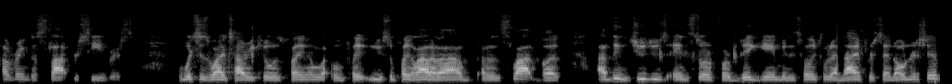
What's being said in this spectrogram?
covering the slot receivers, which is why Tyreek Hill was playing a lot, used to play a lot of out, of the slot. But I think Juju's in store for a big game, and it's only coming at nine percent ownership.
